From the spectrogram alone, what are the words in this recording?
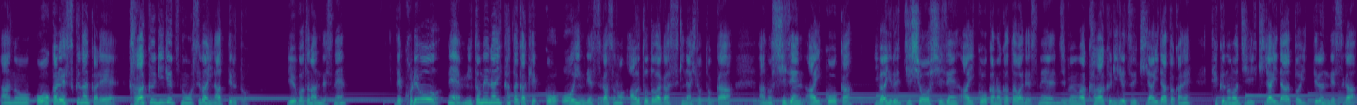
あの多かれ少なかれ科学技術のお世話になってるということなんですね。でこれを、ね、認めない方が結構多いんですが、そのアウトドアが好きな人とか、あの自然愛好家、いわゆる自称自然愛好家の方はですね自分は科学技術嫌いだとかねテクノロジー嫌いだと言ってるんですが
